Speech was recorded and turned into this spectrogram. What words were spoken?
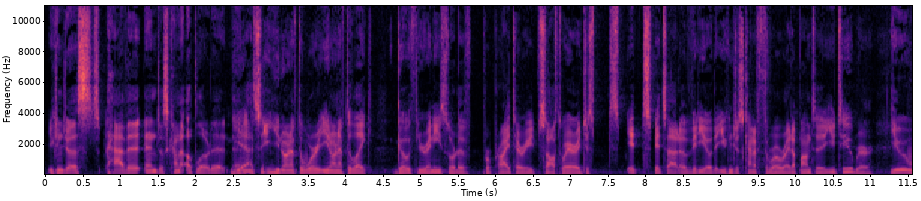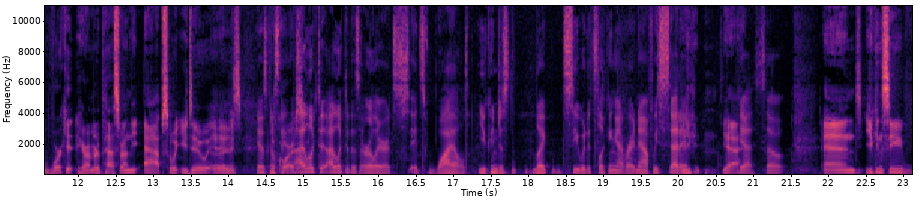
You can just have it and just kind of upload it. Yeah, so you don't have to worry. You don't have to like go through any sort of proprietary software. It just it spits out a video that you can just kind of throw right up onto YouTube or you work it here. I'm going to pass around the app. So what you do is, Yeah, I was gonna of say, course, I looked at I looked at this earlier. It's it's wild. You can just like see what it's looking at right now. If we set it, you can, yeah, yeah. So and you can see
